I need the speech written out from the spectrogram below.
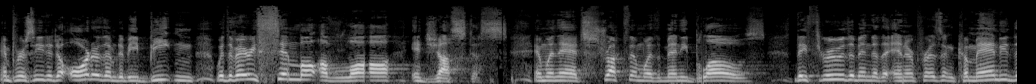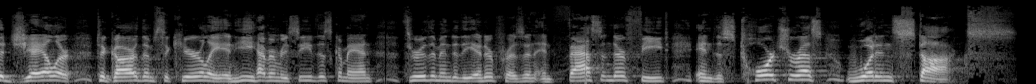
and proceeded to order them to be beaten with the very symbol of law and justice. And when they had struck them with many blows, they threw them into the inner prison, commanding the jailer to guard them securely. And he, having received this command, threw them into the inner prison and fastened their feet in this torturous wooden stocks.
